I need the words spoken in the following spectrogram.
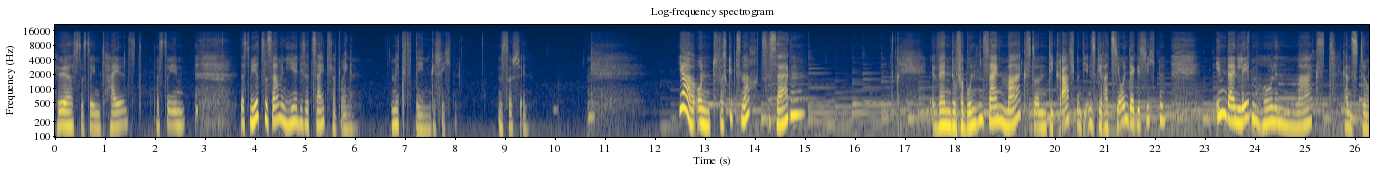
hörst, dass du ihn teilst, dass du ihn, dass wir zusammen hier diese Zeit verbringen mit den Geschichten. Das ist so schön. Ja, und was gibt's noch zu sagen? Wenn du verbunden sein magst und die Kraft und die Inspiration der Geschichten in dein Leben holen magst, kannst du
